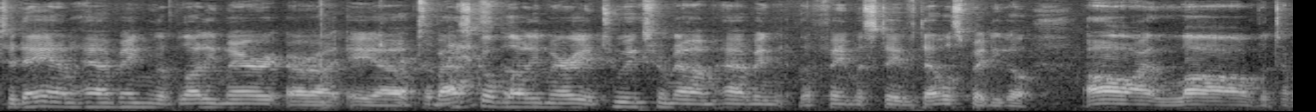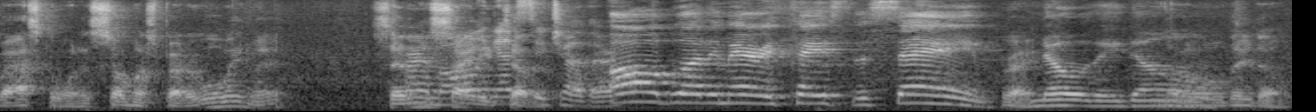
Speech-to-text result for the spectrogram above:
today I'm having the Bloody Mary or a, a, uh The Tabasco Tabasco. Bloody Mary, and two weeks from now I'm having the Famous Dave's Devil Spit. You go, oh, I love the Tabasco one. It's so much better. Well, wait a minute. Set them Try them all beside each other. each other. All Bloody Marys taste the same. Right. No, they don't. No, they don't.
